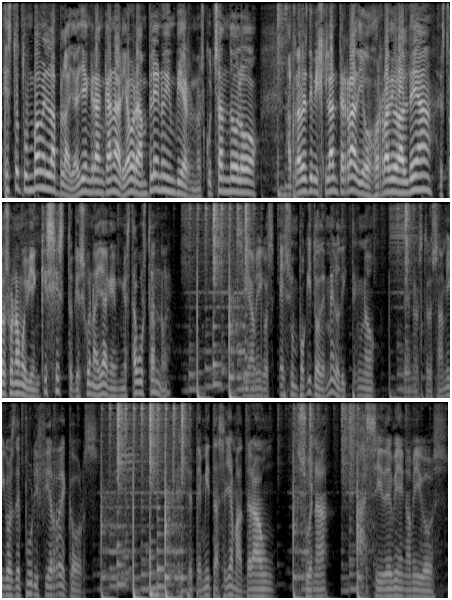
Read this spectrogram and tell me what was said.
esto tumbaba en la playa, allí en Gran Canaria, ahora en pleno invierno, escuchándolo a través de Vigilante Radio o Radio La Aldea, esto suena muy bien. ¿Qué es esto que suena ya? Que me está gustando, ¿eh? Sí, amigos, es un poquito de Melodic Techno de nuestros amigos de Purifier Records. Este temita se llama Drown, suena así de bien, amigos.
